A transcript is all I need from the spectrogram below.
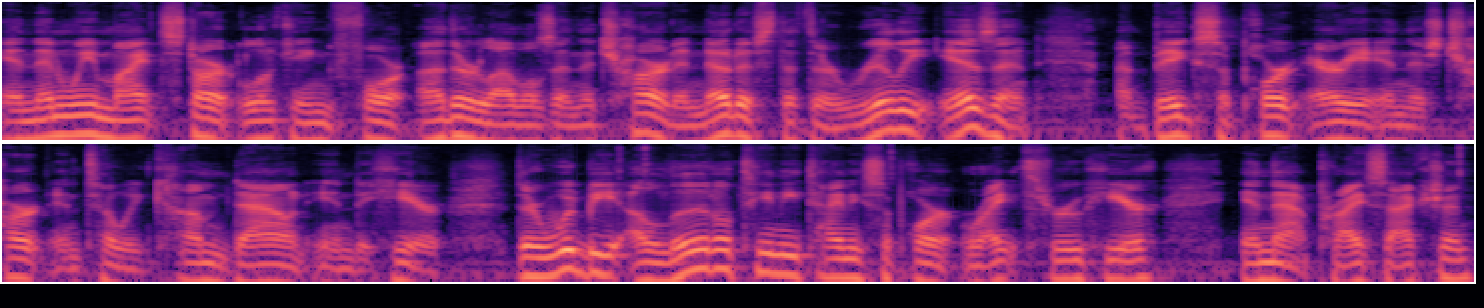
And then we might start looking for other levels in the chart. And notice that there really isn't a big support area in this chart until we come down into here. There would be a little teeny tiny support right through here in that price action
